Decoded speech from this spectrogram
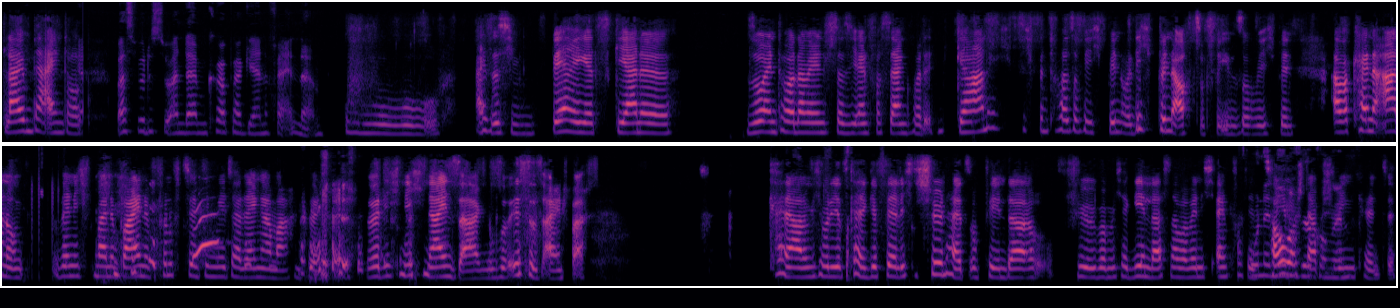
Bleibender Eindruck. was würdest du an deinem Körper gerne verändern? Uh, also ich wäre jetzt gerne so ein toller Mensch, dass ich einfach sagen würde, gar nichts, ich bin toll, so wie ich bin und ich bin auch zufrieden, so wie ich bin. Aber keine Ahnung, wenn ich meine Beine fünf Zentimeter länger machen könnte, würde ich nicht Nein sagen. So ist es einfach. Keine Ahnung, ich würde jetzt keine gefährlichen Schönheits-OPen dafür über mich ergehen lassen, aber wenn ich einfach den Ohne Zauberstab schwingen könnte,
